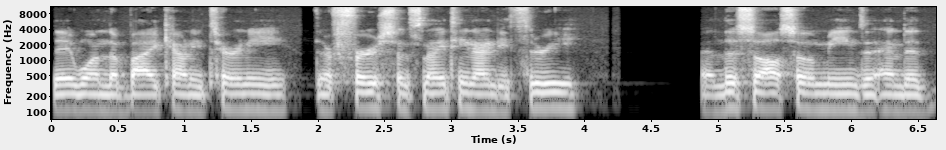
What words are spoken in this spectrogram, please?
they won the Bi County Tourney, their first since 1993, and this also means it ended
